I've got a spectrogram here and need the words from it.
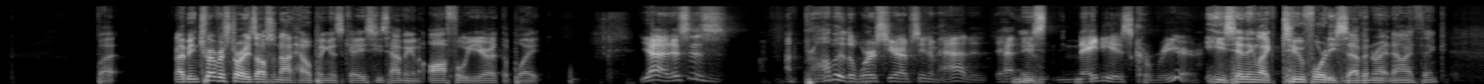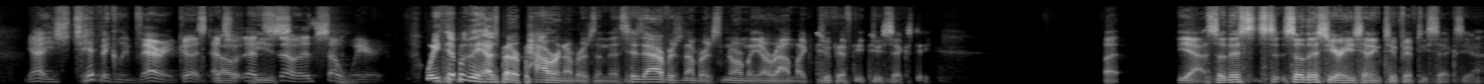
I mean, Trevor Story is also not helping his case. He's having an awful year at the plate. Yeah, this is uh, probably the worst year I've seen him had. He's- maybe his career. He's hitting like 247 right now, I think. Yeah, he's typically very good. That's So what that's so it's so weird. Well, he typically has better power numbers than this. His average number is normally around like 250, 260. But yeah, so this so this year he's hitting 256. Yeah.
